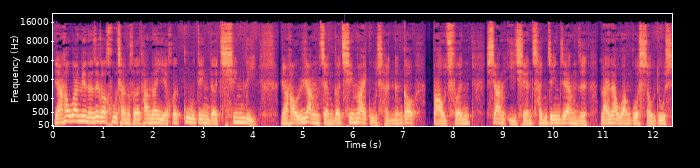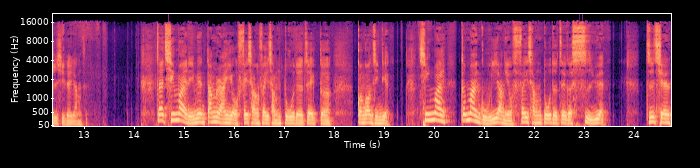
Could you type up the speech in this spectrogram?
然后，外面的这个护城河，他们也会固定的清理，然后让整个清迈古城能够保存像以前曾经这样子莱纳王国首都时期的样子。在清迈里面，当然有非常非常多的这个观光景点。清迈跟曼谷一样，有非常多的这个寺院。之前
